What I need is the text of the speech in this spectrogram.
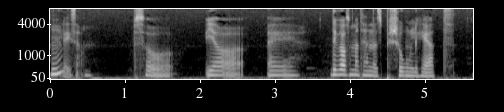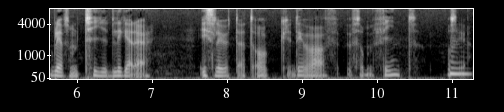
Mm. Liksom. Så jag... Eh, det var som att hennes personlighet blev som tydligare i slutet. Och det var som fint att se. Mm.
